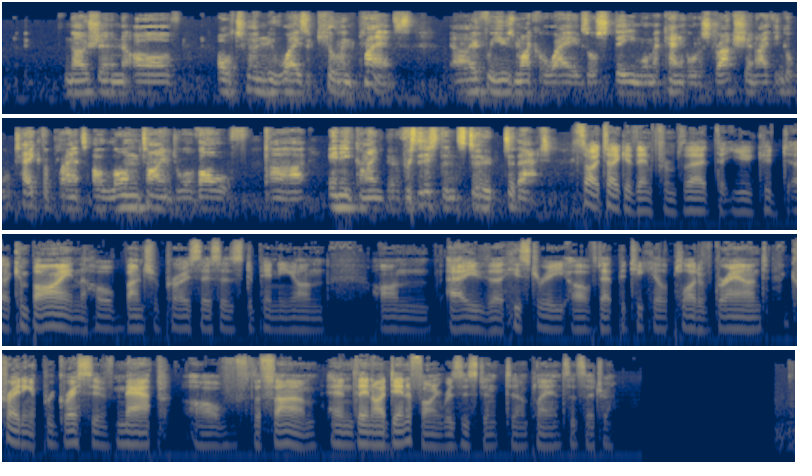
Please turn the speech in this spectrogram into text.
notion of alternative ways of killing plants. Uh, if we use microwaves or steam or mechanical destruction, I think it will take the plants a long time to evolve uh, any kind of resistance to, to that. So I take it then from that that you could uh, combine a whole bunch of processes depending on on a the history of that particular plot of ground, creating a progressive map of the farm, and then identifying resistant uh, plants, etc.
